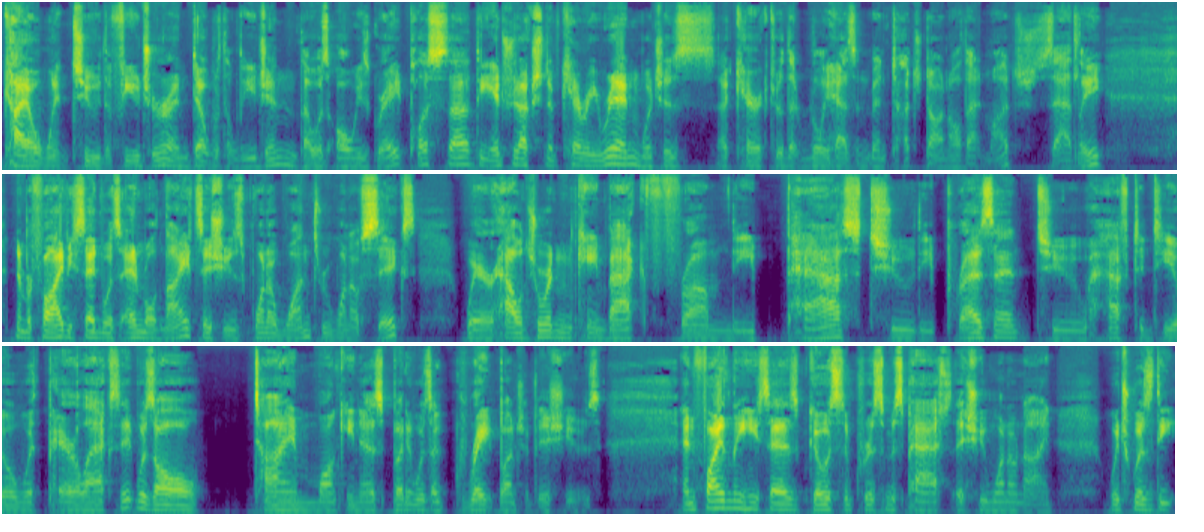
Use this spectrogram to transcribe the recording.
Kyle went to the future and dealt with the Legion. That was always great. Plus, uh, the introduction of Carrie Wren, which is a character that really hasn't been touched on all that much, sadly. Number five, he said, was Emerald Knights, issues 101 through 106, where Hal Jordan came back from the past to the present to have to deal with Parallax. It was all time wonkiness, but it was a great bunch of issues. And finally, he says Ghosts of Christmas Past, issue 109, which was the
